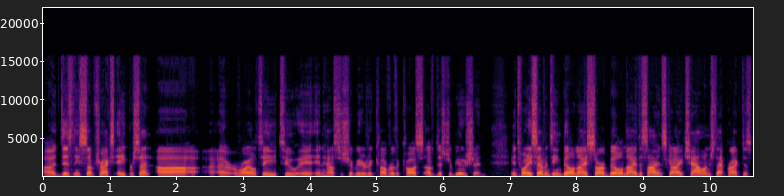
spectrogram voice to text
Uh, Disney subtracts 80% uh, uh, royalty to an in-house distributor to cover the costs of distribution. In 2017, Bill Nye star Bill Nye the Science Guy challenged that practice,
